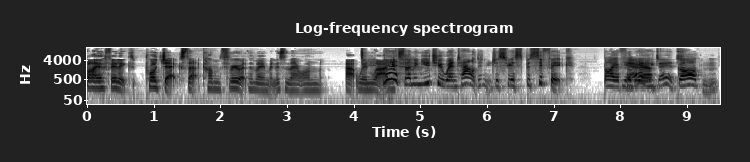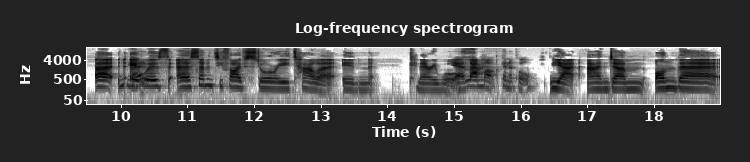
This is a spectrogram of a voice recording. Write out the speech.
biophilic projects that come through at the moment, isn't there, on at Winwan? Yes, I mean, you two went out, didn't you, just for a specific biophilia Yeah, we did. garden? Uh, n- No. It was a 75 story tower in Canary Wharf. Yeah, landmark pinnacle. Yeah, and um, on their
